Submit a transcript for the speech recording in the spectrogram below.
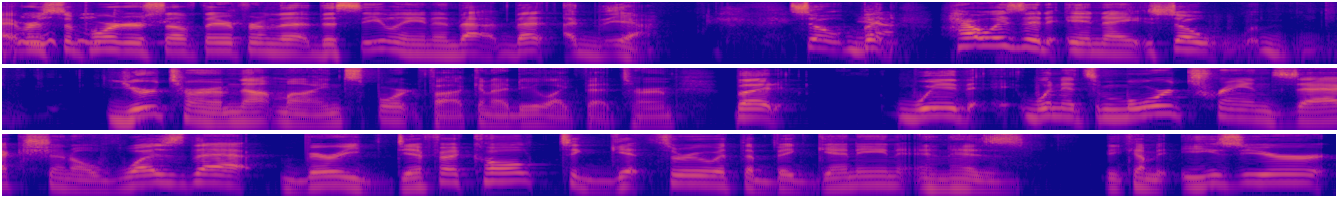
have her support herself there from the, the ceiling. And that, that, uh, yeah. So, but Yeah. how is it in a, so your term, not mine, sport fuck, and I do like that term, but with when it's more transactional was that very difficult to get through at the beginning and has become easier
